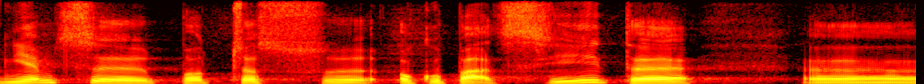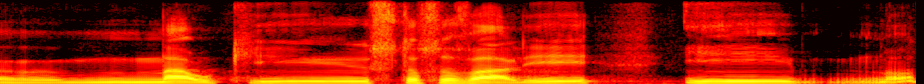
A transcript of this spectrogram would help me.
Niemcy podczas e, okupacji te e, nauki stosowali i no,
